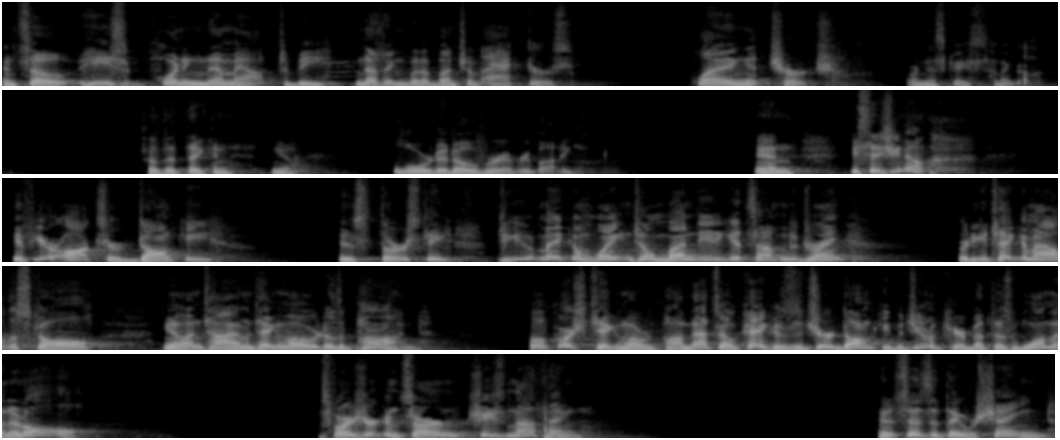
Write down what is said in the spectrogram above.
And so he's pointing them out to be nothing but a bunch of actors playing at church, or in this case, synagogue, so that they can, you know, lord it over everybody. And he says, You know, if your ox or donkey is thirsty, do you make them wait until Monday to get something to drink? Or do you take them out of the stall, you know, in time and take them over to the pond? Well, of course you take them over to the pond. That's okay because it's your donkey, but you don't care about this woman at all. As far as you're concerned, she's nothing. And it says that they were shamed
